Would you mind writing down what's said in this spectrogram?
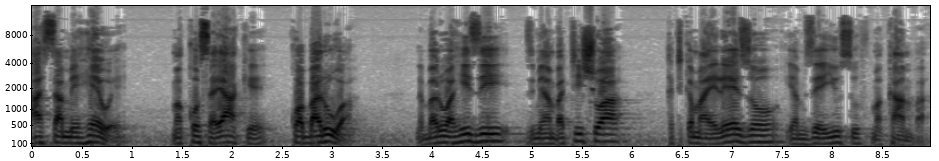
asamehewe makosa yake kwa barua, na barua hizi zimeambatishwa katika maelezo ya mzee Yusuf Makamba.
